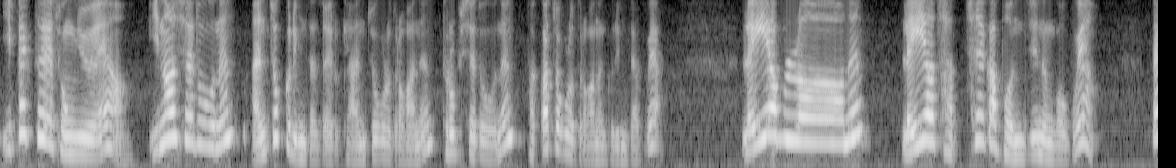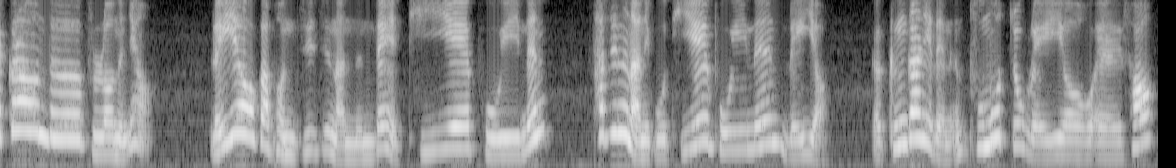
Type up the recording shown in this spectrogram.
이펙트의 종류예요. 이너 섀도우는 안쪽 그림자죠. 이렇게 안쪽으로 들어가는 드롭 섀도우는 바깥쪽으로 들어가는 그림자고요. 레이어 블러는 레이어 자체가 번지는 거고요. 백그라운드 블러는요. 레이어가 번지진 않는데 뒤에 보이는 사진은 아니고 뒤에 보이는 레이어 그러니까 근간이 되는 부모 쪽 레이어에서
